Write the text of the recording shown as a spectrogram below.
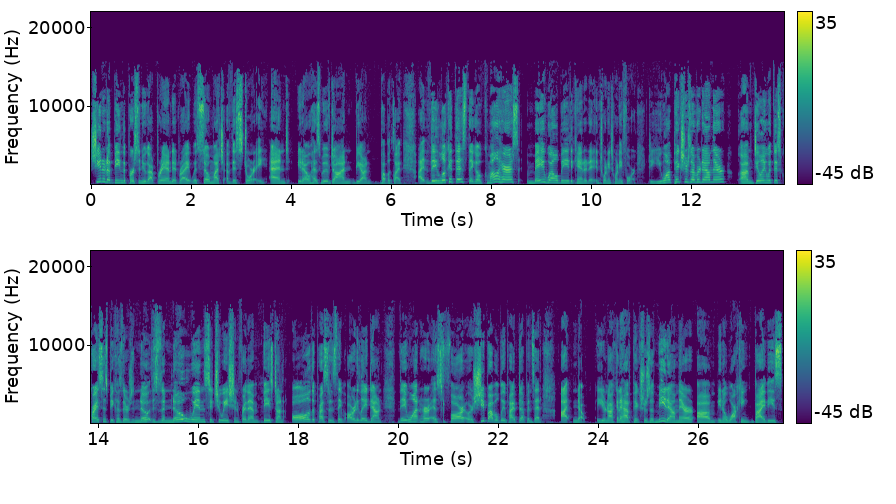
She ended up being the person who got branded, right, with so much of this story and, you know, has moved on beyond public life. I, they look at this, they go, Kamala Harris may well be the candidate in 2024. Do you want pictures of her down there? Um, dealing with this crisis because there's no this is a no-win situation for them based on all of the precedents they've already laid down. They want her as far, or she probably piped up and said, "I no, you're not going to have pictures of me down there, um, you know, walking by these."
